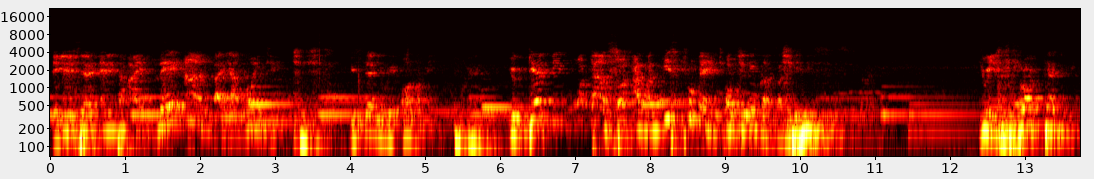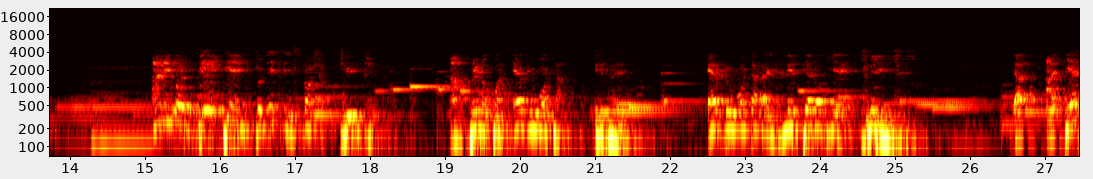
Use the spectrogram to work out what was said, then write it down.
Again, you said, anytime I lay hand by the anointing, Jesus. you said you will honor me. Amen. You gave me water and salt as an instrument of deliverance. Jesus. You instructed me. And in obedience to this instruction, Jesus. I'm praying upon every water, Amen. every water that is lifted up here, Jesus. that are there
